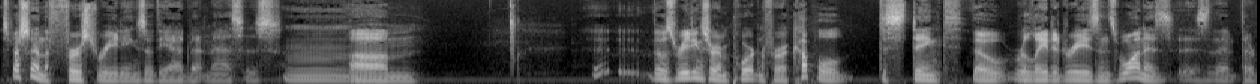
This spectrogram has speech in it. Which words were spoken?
especially on the first readings of the Advent masses. Um, those readings are important for a couple distinct, though related reasons. One is is that they're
